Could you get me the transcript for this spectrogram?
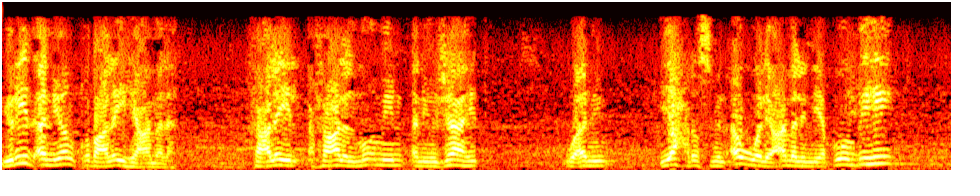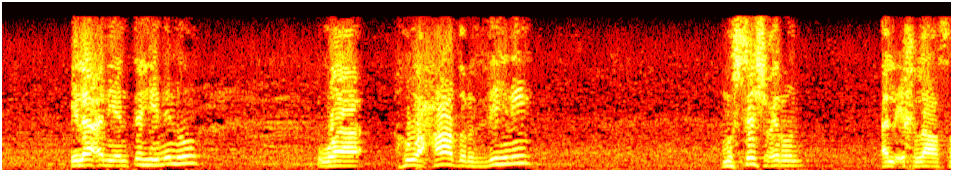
يريد أن ينقض عليه عمله. فعليه فعلى المؤمن أن يجاهد وأن يحرص من أول عمل يقوم به إلى أن ينتهي منه وهو حاضر الذهن مستشعر الإخلاص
